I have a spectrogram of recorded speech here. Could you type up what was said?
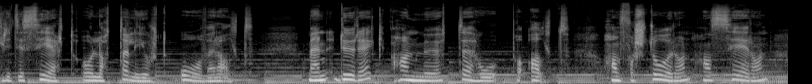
kritisert og latterliggjort overalt. Men Durek han møter henne på alt. Han forstår henne, han ser henne,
